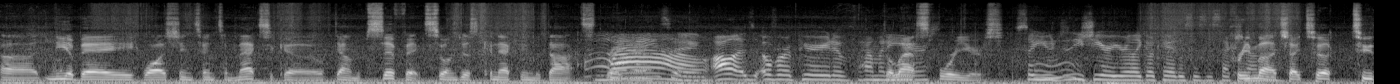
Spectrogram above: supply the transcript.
uh, Nia Bay, Washington to Mexico, down the Pacific. So I'm just connecting the dots right wow. All is over a period of how many The last years? four years. So you each year you're like, okay, this is the section. Pretty much. I took two,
